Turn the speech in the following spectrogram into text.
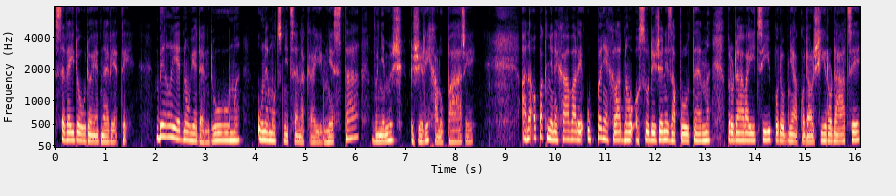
se vejdou do jedné věty. Byl jednou jeden dům u nemocnice na kraji města, v němž žili chalupáři a naopak mě nechávali úplně chladnou osudy ženy za pultem, prodávající, podobně jako další rodáci,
